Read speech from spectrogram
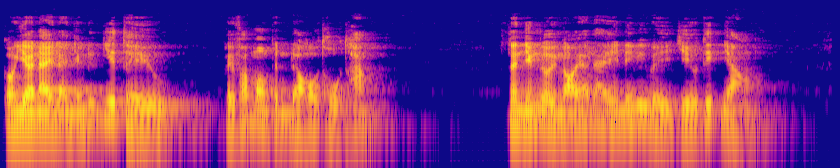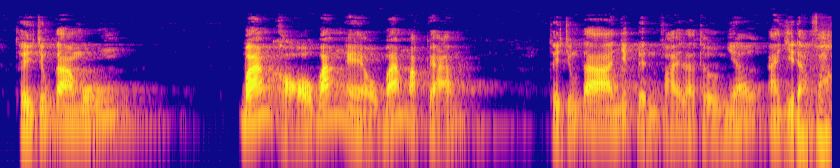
Còn giờ này là những đức giới thiệu về pháp môn tịnh độ thù thắng nên những người ngồi ở đây, nếu quý vị chịu tiếp nhận, thì chúng ta muốn bán khổ, bán nghèo, bán mặc cảm, thì chúng ta nhất định phải là thường nhớ a di đà phật.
